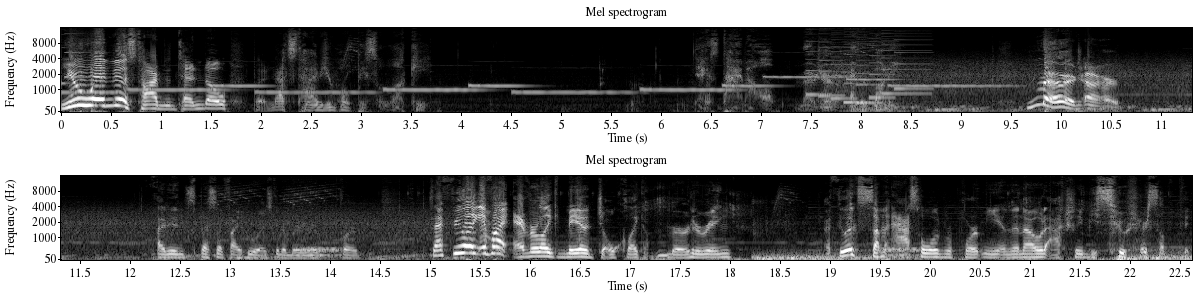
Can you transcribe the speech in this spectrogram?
You win this time, Nintendo, but next time you won't be so lucky. Next time I'll murder everybody. Murder! I didn't specify who I was gonna murder for. Cause I feel like if I ever like made a joke like murdering, I feel like some asshole would report me and then I would actually be sued or something.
